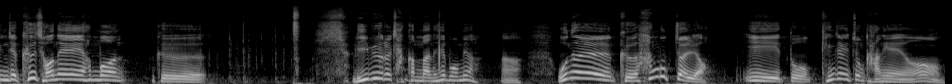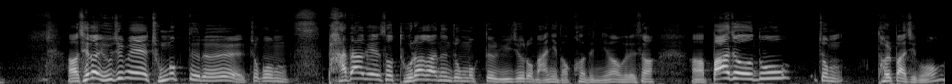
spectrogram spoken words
이제 그 전에 한번 그 리뷰를 잠깐만 해보면 어, 오늘 그 한국전력 이 또 굉장히 좀 강해요. 어, 제가 요즘에 종목들을 조금 바닥에서 돌아가는 종목들 위주로 많이 넣거든요. 그래서 어, 빠져도 좀 덜 빠지고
